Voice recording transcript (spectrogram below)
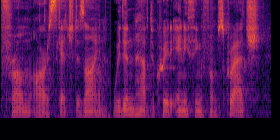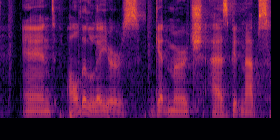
from our sketch design. We didn't have to create anything from scratch, and all the layers get merged as bitmaps,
